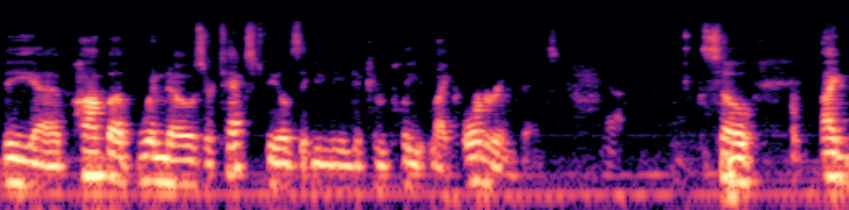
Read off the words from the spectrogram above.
the uh, pop-up windows or text fields that you need to complete, like ordering things. Yeah. So, I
